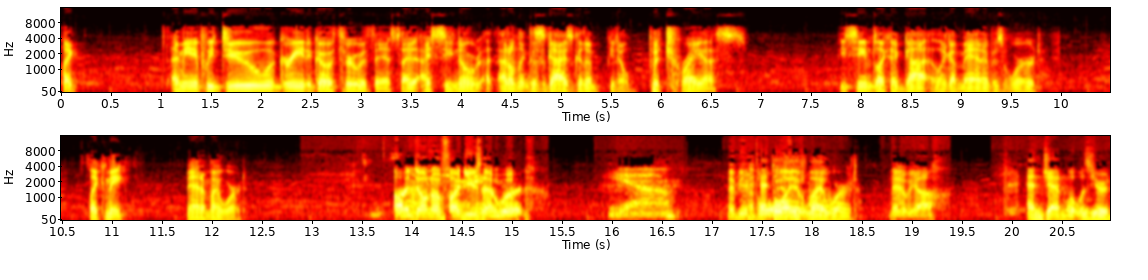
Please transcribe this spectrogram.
like, I mean, if we do agree to go through with this, I, I see no. I don't think this guy's gonna, you know, betray us. He seems like a guy, like a man of his word, like me, man of my word. Oh, I don't know if I'd use that word. Yeah. Maybe a A boy, boy of my word. There we are. And Jen, what was your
